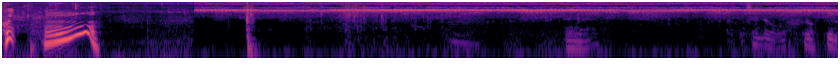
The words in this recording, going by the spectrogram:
หุยหืมชะดูลูกจิ้ม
